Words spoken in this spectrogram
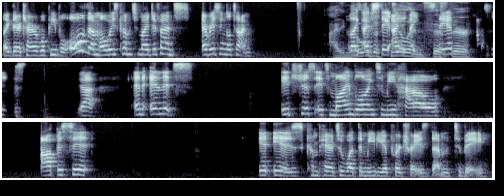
like they're terrible people. All of them always come to my defense every single time. I know like, the I stay, feeling, I, I sister. yeah, and and it's it's just it's mind blowing to me how opposite it is compared to what the media portrays them to be.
